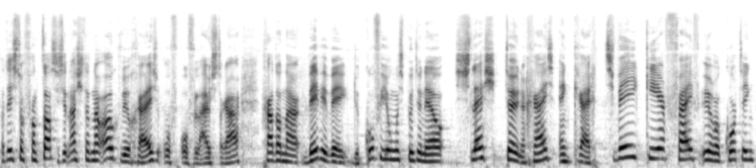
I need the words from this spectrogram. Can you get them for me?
Dat is toch fantastisch? En als je dat nou ook wil, Gijs, of, of luisteraar, ga dan naar www.dekoffiejongens.nl slash Teun en Gijs en krijg twee keer 5 euro korting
